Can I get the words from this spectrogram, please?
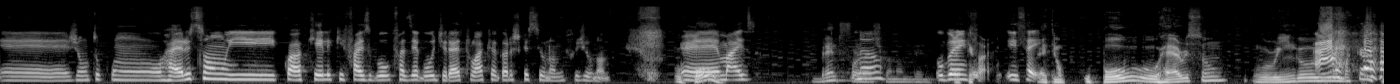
É, junto com o Harrison e com aquele que faz gol, fazia gol direto lá, que agora esqueci o nome, fugiu o nome. O é, mas Brentford, Não, acho que é o nome dele. O Brentford, isso aí. aí tem o Paul, o Harrison, o Ringo ah! e o McCarthy,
